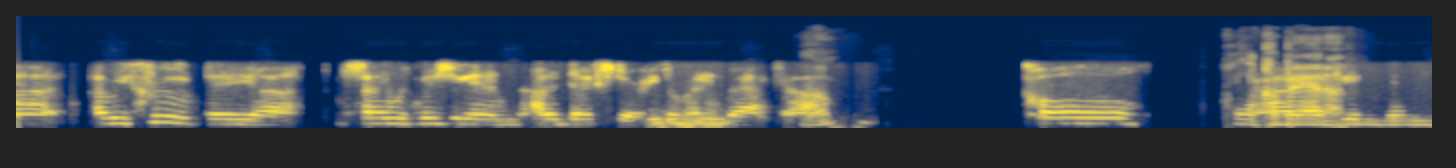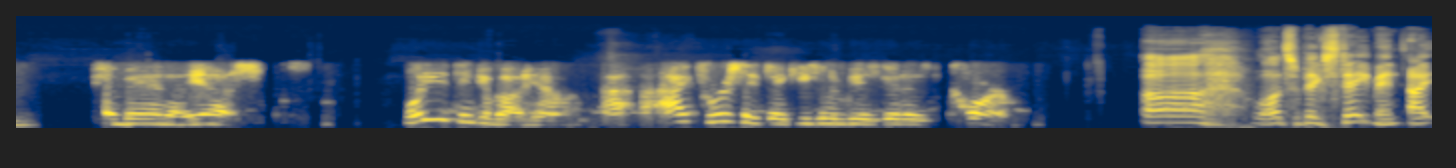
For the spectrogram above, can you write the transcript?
uh, a recruit they uh, signed with Michigan out of Dexter. He's a running back. Uh, Cole Cole uh, Cabana. I forget his name. Cabana, yes. What do you think about him? I, I personally think he's going to be as good as Corum. Uh, well, it's a big statement. I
